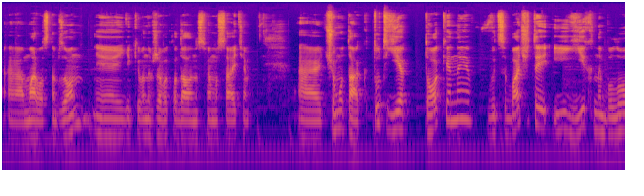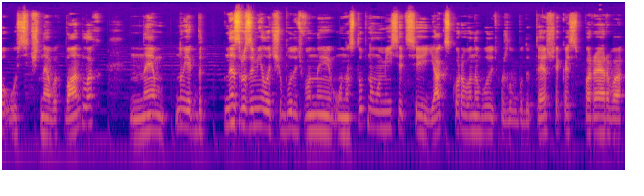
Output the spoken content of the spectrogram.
е, Marvel Snap Zone, е, які вони вже викладали на своєму сайті. Е, Чому так? Тут є токени, ви це бачите, і їх не було у січневих бандлах. Не, ну, якби не зрозуміло, чи будуть вони у наступному місяці, як скоро вони будуть, можливо, буде теж якась перерва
